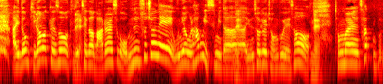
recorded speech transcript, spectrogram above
아니 너무 기가 막혀서 네. 도대체가 말을 할 수가 없는 수준의 운영을 하고 있습니다. 네. 윤석열 정부에서 네. 정말 상- 뭐,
